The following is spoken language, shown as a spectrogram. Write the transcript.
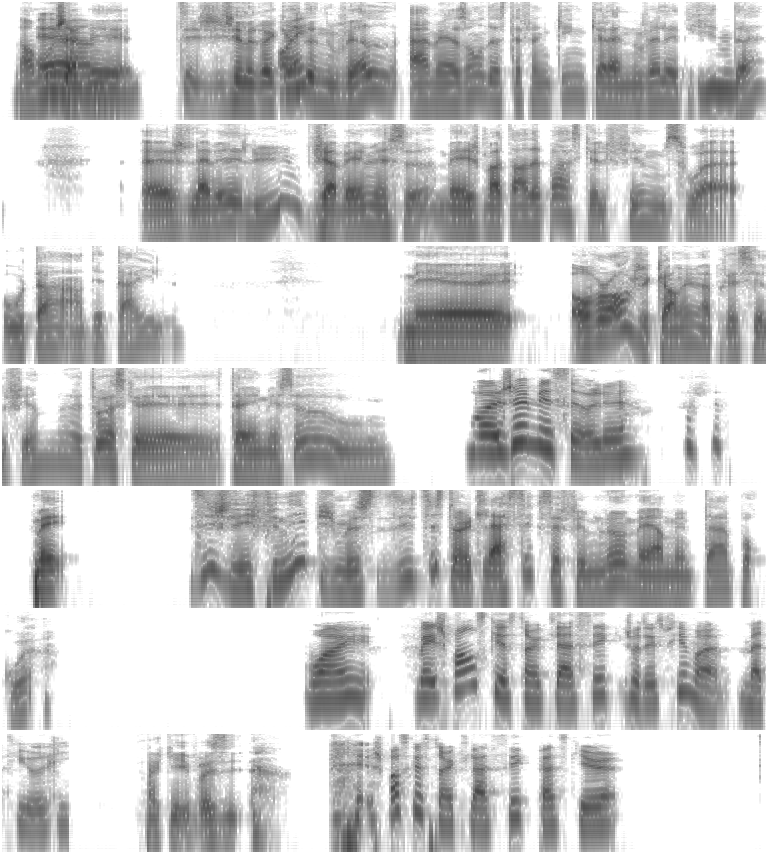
Non, moi, j'avais. J'ai le recueil de nouvelles à la maison de Stephen King que la nouvelle est écrite mmh dedans. Euh, je l'avais lu, j'avais aimé ça, mais je m'attendais pas à ce que le film soit autant en détail. Mais euh, overall, j'ai quand même apprécié le film. Toi, est-ce que t'as aimé ça ou? Ouais, j'ai aimé ça, là. mais dis, je l'ai fini, puis je me suis dit, tu sais, c'est un classique ce film-là, mais en même temps, pourquoi? Ouais. Mais je pense que c'est un classique. Je vais t'expliquer ma, théorie. Ok, vas-y. je pense que c'est un classique parce que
